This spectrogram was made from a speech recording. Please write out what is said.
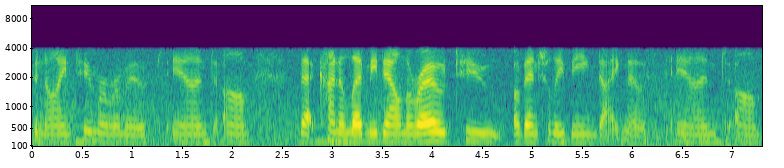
benign tumor removed, and um that kind of led me down the road to eventually being diagnosed. And um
